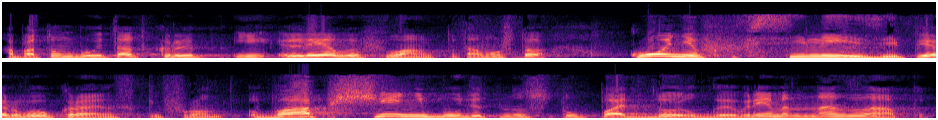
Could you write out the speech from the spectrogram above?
а потом будет открыт и левый фланг, потому что Конев в Силезии, Первый Украинский фронт, вообще не будет наступать долгое время на запад.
